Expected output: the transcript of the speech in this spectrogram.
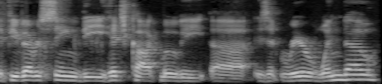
If you've ever seen the Hitchcock movie, uh, is it Rear Window?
